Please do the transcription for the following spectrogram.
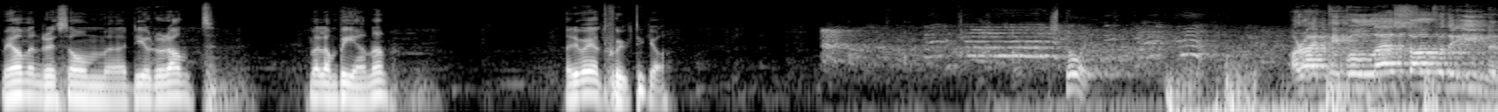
men jag använder det som eh, deodorant mellan benen. Men det var helt sjukt tycker jag. Let's people, last song for the evening.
